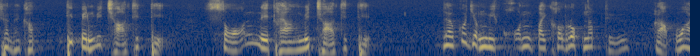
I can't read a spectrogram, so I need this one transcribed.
ใช่ไหมครับ ที่เป็นมิจฉาทิฏฐิ สอนในทางมิจฉาทิฏฐิ แล้วก็ยังมีคนไปเคารพนับถือกราบไหว้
